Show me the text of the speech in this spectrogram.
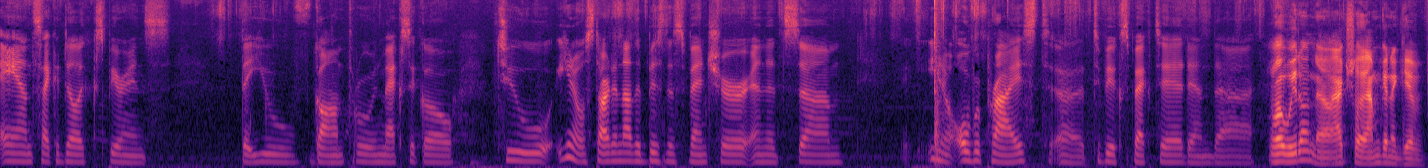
and psychedelic experience that you've gone through in Mexico to, you know, start another business venture, and it's, um, you know, overpriced uh, to be expected, and uh, Well, we don't know. Actually, I'm gonna give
